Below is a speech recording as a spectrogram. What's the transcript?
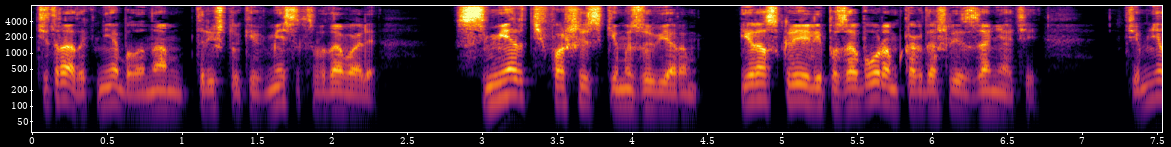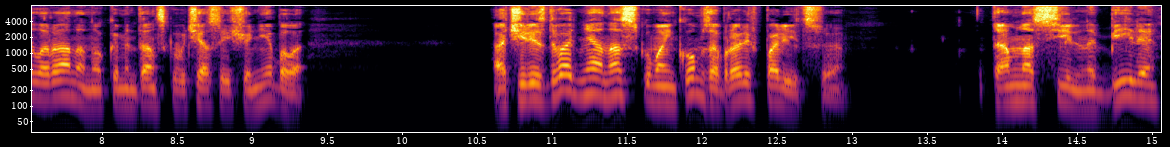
тетрадок не было, нам три штуки в месяц выдавали — смерть фашистским изуверам и расклеили по заборам, когда шли с занятий. Темнело рано, но комендантского часа еще не было. А через два дня нас с Куманьком забрали в полицию. Там нас сильно били,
